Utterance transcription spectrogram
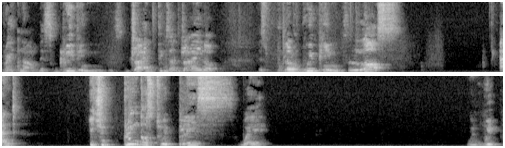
right now. There's grieving, it's drying, things are drying up. There's a lot of weeping, loss. And it should bring us to a place where we weep.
